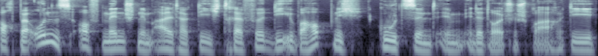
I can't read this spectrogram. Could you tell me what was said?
auch bei uns oft Menschen im Alltag, die ich treffe, die überhaupt nicht gut sind im, in der deutschen Sprache, die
